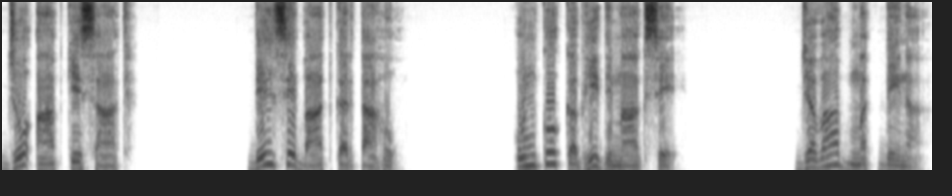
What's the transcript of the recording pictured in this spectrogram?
जो आपके साथ दिल से बात करता हो, उनको कभी दिमाग से जवाब मत देना।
